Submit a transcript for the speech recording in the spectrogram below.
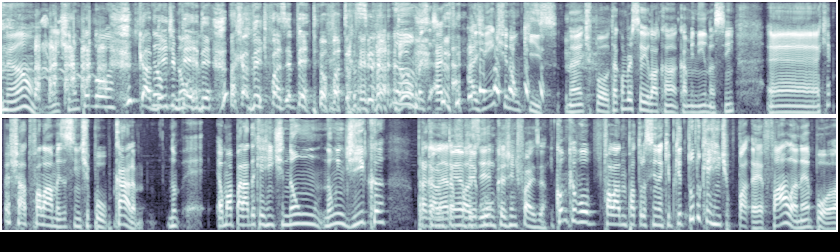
Não, a gente não pegou. acabei Não, de não- perder. Acabei de fazer perder o patrocinador. Não, mas a, a- gente não quis, né? Tipo, até conversei lá com a, com a menina, assim. É, é que é chato falar, mas assim, tipo, cara, é- é uma parada que a gente não, não indica pra Porque galera não tem a fazer. ver com o que a gente faz, é. E como que eu vou falar no patrocínio aqui? Porque tudo que a gente é, fala, né? Pô,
